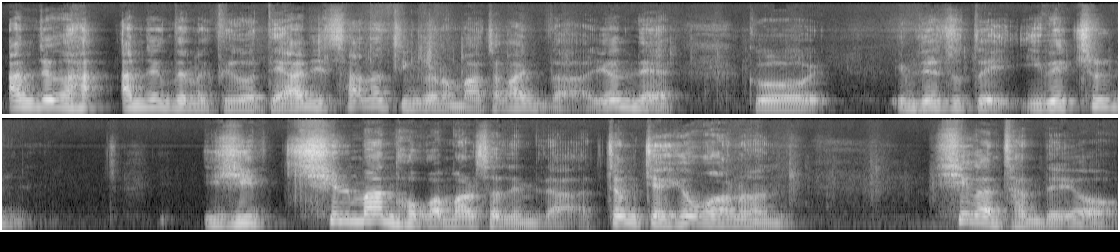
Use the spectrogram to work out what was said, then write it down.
안정 안정되는 그 대안이 사라진 거는 마찬가지입니다. 연내 그207 27만 호가 말소됩니다. 정책 효과는 시간차인데요.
